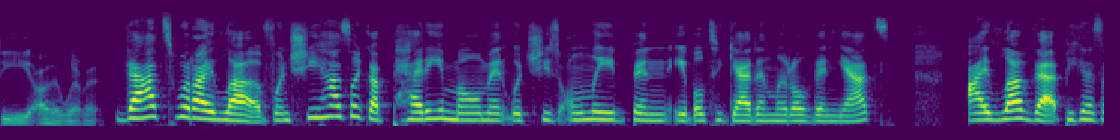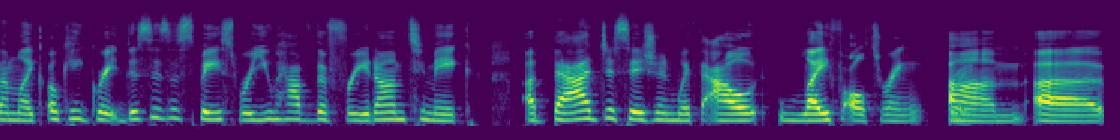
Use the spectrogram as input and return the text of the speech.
the other women. that's what i love when she has like a petty moment which she's only been able to get in little vignettes i love that because i'm like okay great this is a space where you have the freedom to make a bad decision without life altering Right. um uh,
